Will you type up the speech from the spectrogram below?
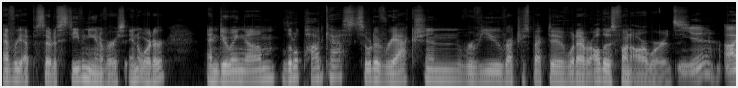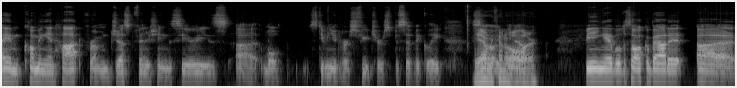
every episode of Steven Universe in order and doing um, little podcast sort of reaction, review, retrospective, whatever, all those fun R words. Yeah, I am coming in hot from just finishing the series. Uh, well, Steven Universe Future specifically. Yeah, we kind of all know, are. Being able to talk about it uh,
